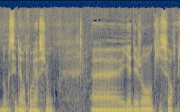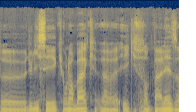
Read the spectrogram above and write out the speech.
donc c'est des reconversions. Il euh, y a des gens qui sortent euh, du lycée, qui ont leur bac euh, et qui se sentent pas à l'aise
